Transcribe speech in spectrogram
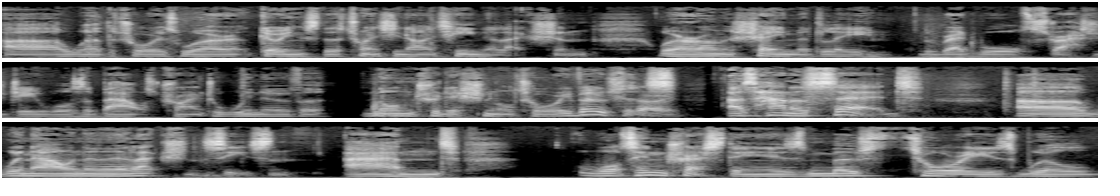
uh, where the Tories were going to the 2019 election, where unashamedly the Red Wall strategy was about trying to win over non-traditional Tory voters. Sorry. As Hannah said, uh, we're now in an election season, and what's interesting is most Tories will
